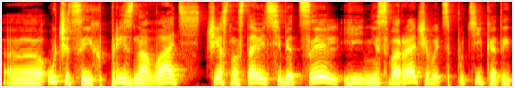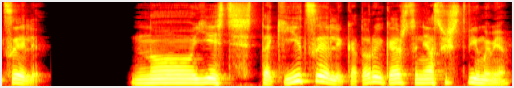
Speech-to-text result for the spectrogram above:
э, учится их признавать, честно ставить себе цель и не сворачивать с пути к этой цели. Но есть такие цели, которые кажутся неосуществимыми.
